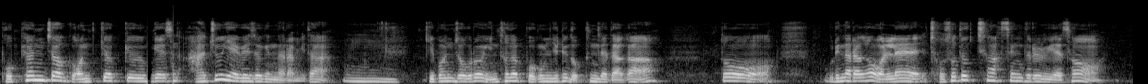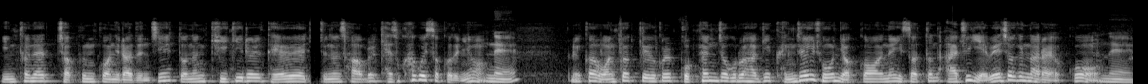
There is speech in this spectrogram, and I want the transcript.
보편적 원격 교육에서는 아주 예외적인 나라입니다. 음. 기본적으로 인터넷 보급률이 높은 데다가 또 우리나라가 원래 저소득층 학생들을 위해서 인터넷 접근권이라든지 또는 기기를 대여해 주는 사업을 계속하고 있었거든요. 네. 그러니까 원격 교육을 보편적으로 하기 굉장히 좋은 여건에 있었던 아주 예외적인 나라였고 네.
